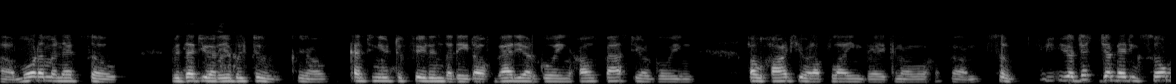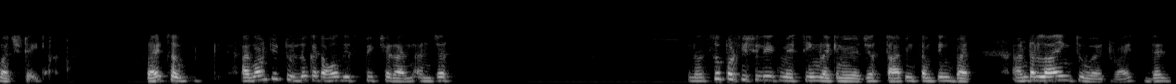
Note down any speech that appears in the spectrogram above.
a modem in it. So with that, you are able to, you know, continue to feed in the data of where you are going, how fast you are going, how hard you are applying brake, you know. Um, so you're just generating so much data, right? So I want you to look at all this picture and, and just, you know, superficially it may seem like you know, you're just typing something, but underlying to it, right, that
